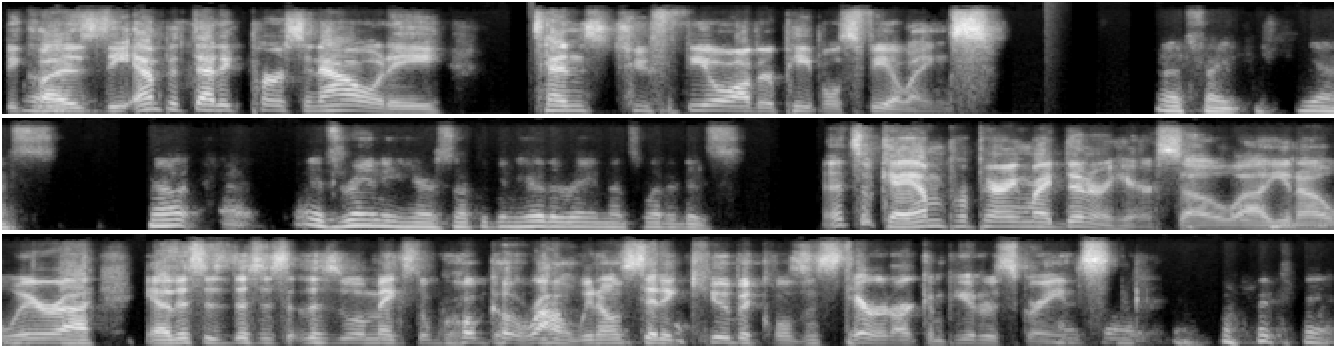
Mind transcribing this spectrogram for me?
because right. the empathetic personality tends to feel other people's feelings that's right yes now uh, it's raining here so if you can hear the rain that's what it is That's okay. I'm preparing my dinner here, so uh, you know we're uh, you know this is this is this is what makes the world go round. We don't sit in cubicles and stare at our computer screens. okay.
